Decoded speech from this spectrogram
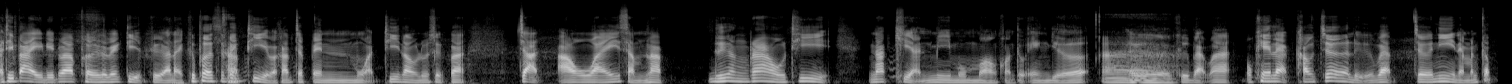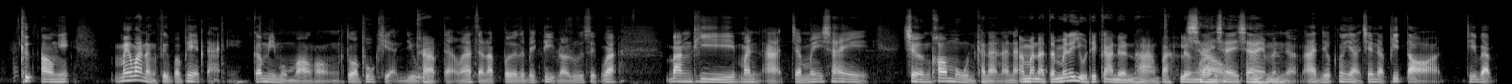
อธิบายอีกนิดว่า perspective คืออะไร คือ perspective อะครับ จะเป็นหมวดที่เรารู้สึกว่าจัดเอาไว้สำหรับเรื่องเล่าที่ นักเขียนมีมุมมองของตัวเองเยอะอ่าเออคือแบบว่าโอเคแหละ culture หรือแบบ journey เนี่ยมันก็คือเอางี้ ไม่ว่าหนังสือประเภทไหน ก็มีมุมมองของตัวผู้เขียนอยู่ครับแต่ว่าสำหรับ perspective เรารู้สึกว่าบางทีมันอาจจะไม่ใช่เชิงข้อมูลขนาดนั้นอะอะมันอาจจะไม่ได้อยู่ที่การเดินทางปะเรื่องใช่เล่าใช่ใช่อืมันแบบอาจยกตัวอย่างเช่นแบบพี่ต่อที่แบบ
